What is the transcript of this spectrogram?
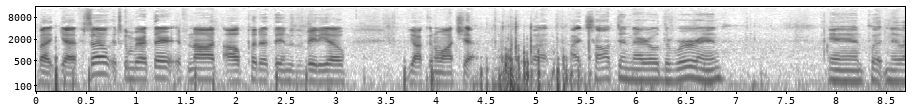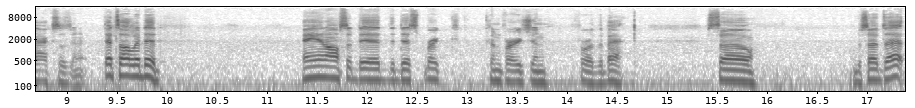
But yeah, if so, it's gonna be right there. If not, I'll put it at the end of the video. Y'all can watch it. But I chopped and narrowed the rear end and put new axles in it. That's all I did. And also did the disc brake conversion for the back. So, besides that,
